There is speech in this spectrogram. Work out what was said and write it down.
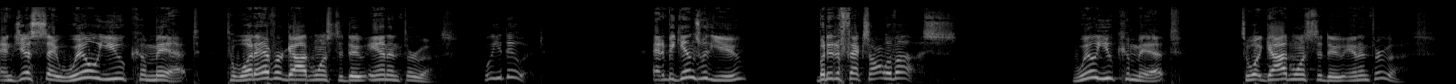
And just say, will you commit to whatever God wants to do in and through us? Will you do it? And it begins with you, but it affects all of us. Will you commit to what God wants to do in and through us?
